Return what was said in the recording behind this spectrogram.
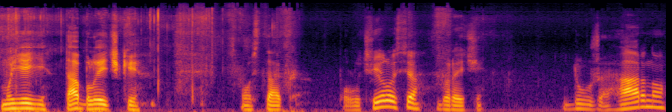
моєї таблички. Ось так вийшло. До речі, дуже гарно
